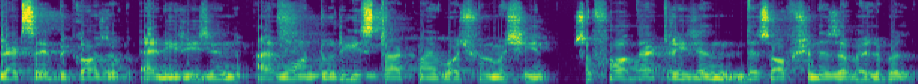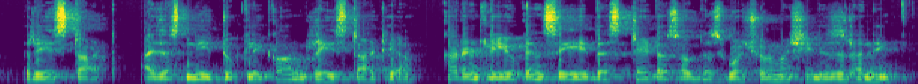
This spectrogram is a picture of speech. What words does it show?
Let's say because of any reason I want to restart my virtual machine. So for that reason this option is available restart. I just need to click on restart here. Currently you can see the status of this virtual machine is running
